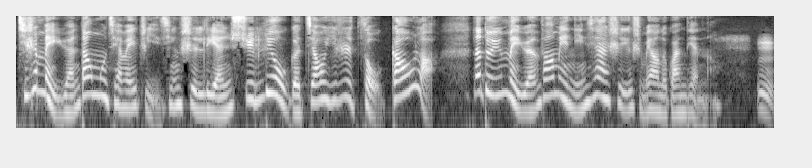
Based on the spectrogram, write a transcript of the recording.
其实美元到目前为止已经是连续六个交易日走高了。那对于美元方面，您现在是一个什么样的观点呢？嗯，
